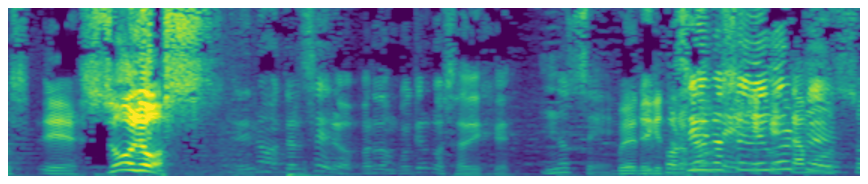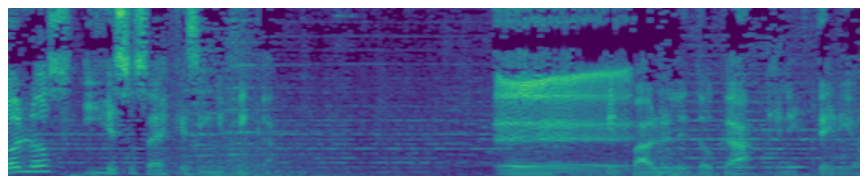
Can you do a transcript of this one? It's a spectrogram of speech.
estamos eh, solos. Eh, no, tercero, perdón, cualquier cosa dije. No sé. Voy a Lo etiquetar. importante Sí, no sé, es que golpe. estamos solos y eso sabes qué significa. Que Eh, Pablo le toca en estéreo.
